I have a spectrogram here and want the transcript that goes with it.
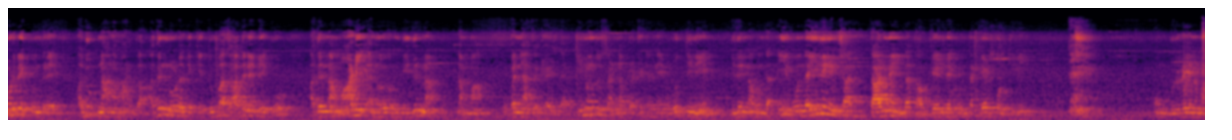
ನೋಡಬೇಕು ಅಂದರೆ ಅದು ಜ್ಞಾನ ಮಾರ್ಗ. ಅದನ್ನು ನೋಡೋದಕ್ಕೆ ತುಂಬ ಸಾಧನೆ ಬೇಕು. ಅದನ್ನ ಮಾಡಿ ಅನ್ನೋ ಒಂದು ಇದನ್ನ ನಮ್ಮ ಉಪನ್ಯಾಸಕ್ಕೆ ಹೇಳಿದ್ದಾರೆ. ಇನ್ನೊಂದು ಸಣ್ಣ ಪ್ರಕಟಣೆ ಓದ್ತೀನಿ. ಇದನ್ನ ಒಂದು ಈ ಒಂದು ಐದು ನಿಮಿಷ ತಾಳ್ಮೆಯಿಂದ ತಾವು ಕೇಳಬೇಕು ಅಂತ ಕೇಳ್ಕೊಳ್ತೀವಿ 不是为了吗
